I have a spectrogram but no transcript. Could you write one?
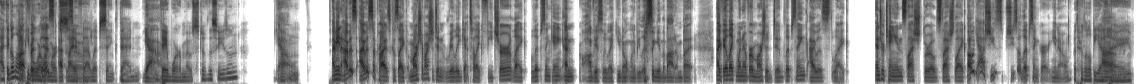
i think a lot But of people were a lot more excited for that lip sync than yeah, they were most of the season yeah. So, I mean, I was I was surprised because like Marcia Marcia didn't really get to like feature like lip syncing, and obviously like you don't want to be lip syncing the bottom, but I feel like whenever Marcia did lip sync, I was like entertained slash thrilled slash like, oh yeah, she's she's a lip syncer, you know. with her little BFA, um,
